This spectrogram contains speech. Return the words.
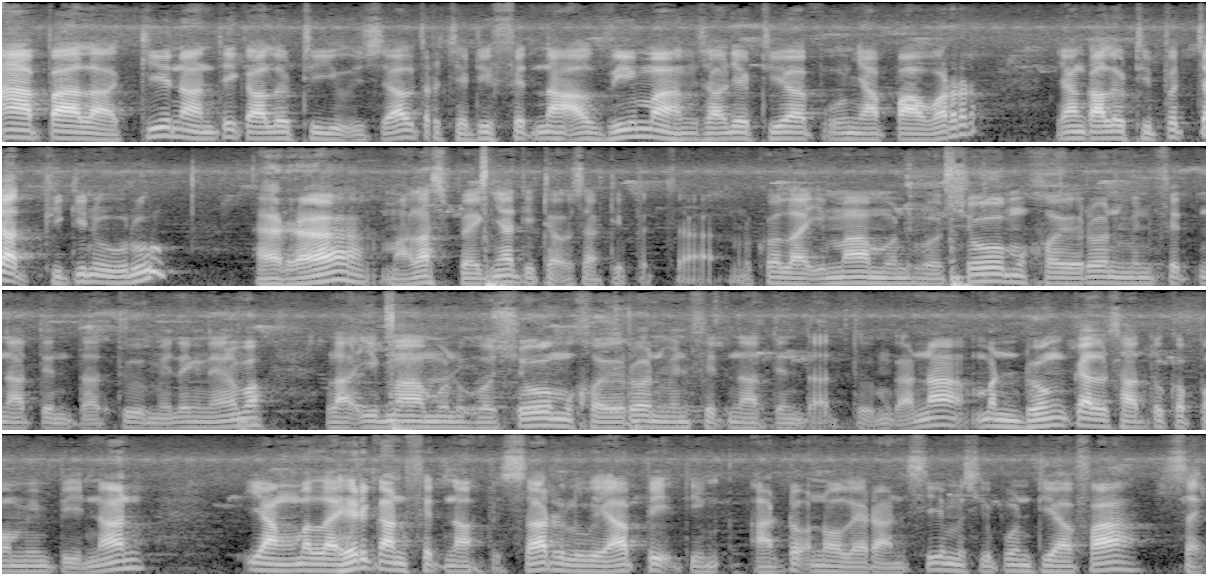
Apalagi nanti kalau di Yuzal terjadi fitnah azimah, misalnya dia punya power yang kalau dipecat bikin uru hara, malah sebaiknya tidak usah dipecat. Mergo la imamun husum khairun min fitnatin tadum. Miling apa? La imamun husum khairun min fitnatin tadum. Karena mendongkel satu kepemimpinan yang melahirkan fitnah besar luwih apik di aduk toleransi meskipun dia fasik.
